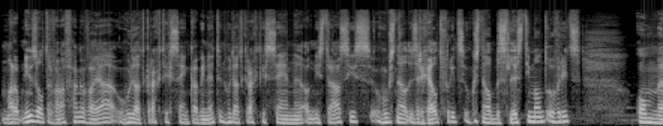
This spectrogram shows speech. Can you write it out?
Maar opnieuw zal het ervan afhangen van ja, hoe dat krachtig zijn kabinetten, hoe dat krachtig zijn administraties, hoe snel is er geld voor iets, hoe snel beslist iemand over iets om uh,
